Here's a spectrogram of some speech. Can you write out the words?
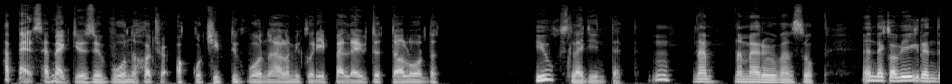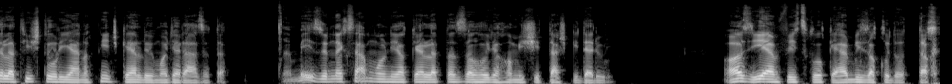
Hát persze, meggyőzőbb volna, ha csak akkor csíptük volna el, amikor éppen leütötte a lordot. Hughes legyintett. Hm, nem, nem erről van szó. Ennek a végrendelet históriának nincs kellő magyarázata. Mézőnnek számolnia kellett azzal, hogy a hamisítás kiderül. Az ilyen fickók elbizakodottak,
